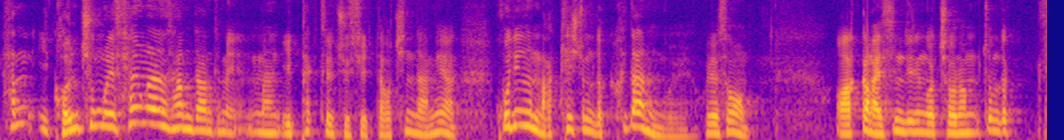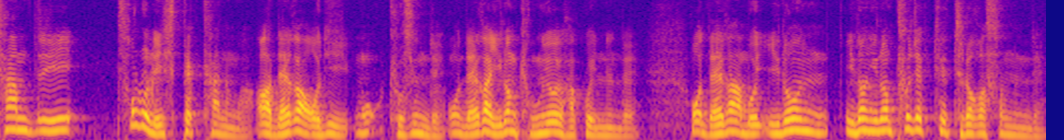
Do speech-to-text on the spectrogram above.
한 이 건축물을 사용하는 사람들한테만 effect를 줄 수 있다고 친다면 코딩은 마켓이 좀 더 크다는 거예요. 그래서 아까 말씀드린 것처럼 좀 더 사람들이 서로 respect 하는 거야. 아, 내가 어디 뭐 교수인데, 어, 내가 이런 경력을 갖고 있는데, 어, 내가 뭐 이런 이런 이런 프로젝트에 들어갔었는데,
